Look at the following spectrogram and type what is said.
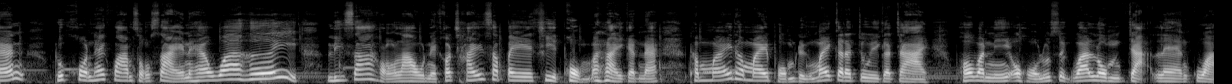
นั้น ทุกคนให้ความสงสัยนะฮะว่าเฮ้ยลิซ่าของเราเนี่ยเขาใช้สเปรย์ฉีดผมอะไรกันนะทำไมทำไมผมถึงไม่กระจุยกระจาย เพราะวันนี้โอ้โหรู้สึกว่าลมจะแรงกว่า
